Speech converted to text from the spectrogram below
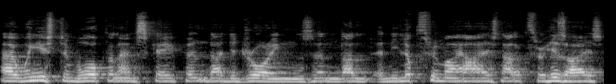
uh, we used to walk the landscape and I did drawings and, I, and he looked through my eyes and I looked through his eyes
